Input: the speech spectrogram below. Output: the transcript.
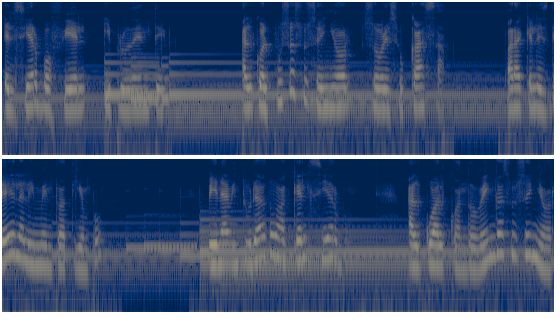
el siervo fiel y prudente al cual puso su Señor sobre su casa para que les dé el alimento a tiempo? Bienaventurado aquel siervo, al cual cuando venga su Señor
